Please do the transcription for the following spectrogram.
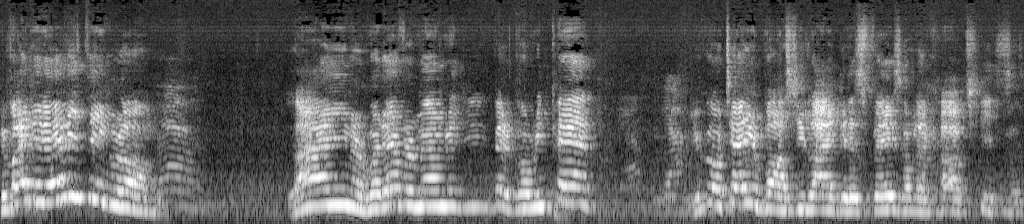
if I did anything wrong. Lying or whatever, man, you better go repent. Yeah. You go tell your boss you lied to his face. I'm like, oh, Jesus.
